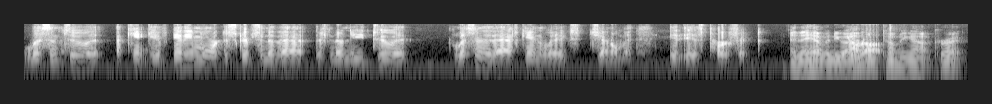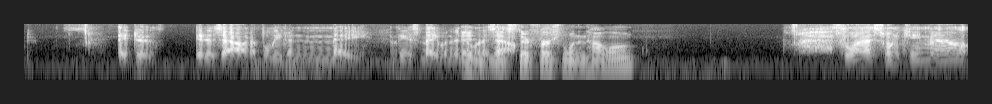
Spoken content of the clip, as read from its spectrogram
Listen to it. I can't give any more description of that. There's no need to it. Listen to the Afghan Whigs, Gentlemen. It is perfect. And they have a new You're album up. coming out, correct? They do. It is out, I believe, in May. I think it's May when the new And one is that's out. That's their first one in how long? The last one came out.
